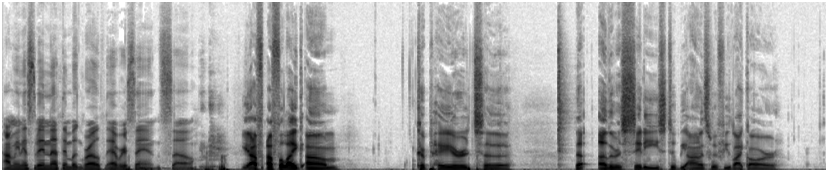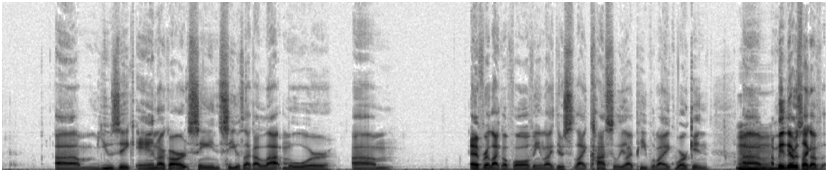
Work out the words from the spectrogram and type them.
I mean it's been nothing but growth ever since. So Yeah, I, f- I feel like um, compared to the other cities, to be honest with you, like our um, music and like our art scene seems like a lot more um, ever like evolving. Like there's like constantly like people like working. Um, I mean, there was like a there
